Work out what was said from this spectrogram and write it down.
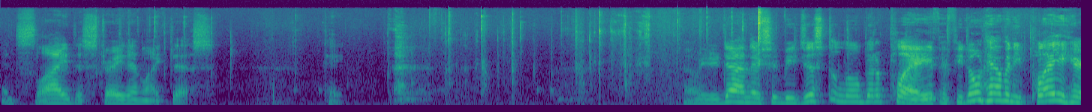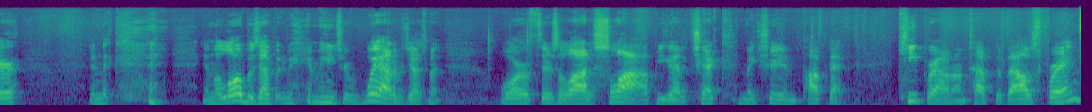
and slide this straight in like this. Okay. And when you're done, there should be just a little bit of play. If, if you don't have any play here and the, and the lobe is up, it means you're way out of adjustment. Or if there's a lot of slop, you got to check and make sure you didn't pop that keeper out on top of the valve spring.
